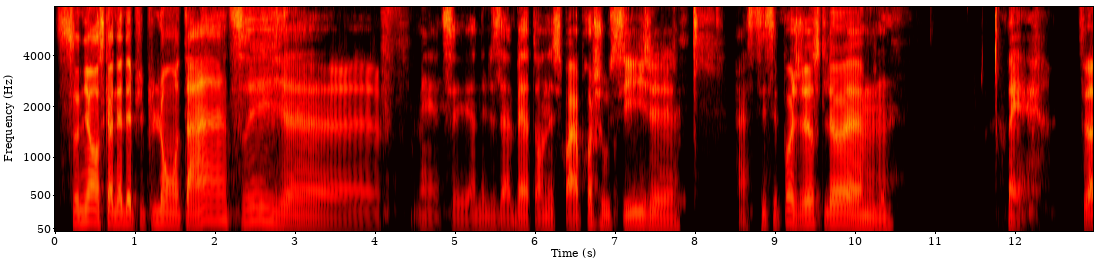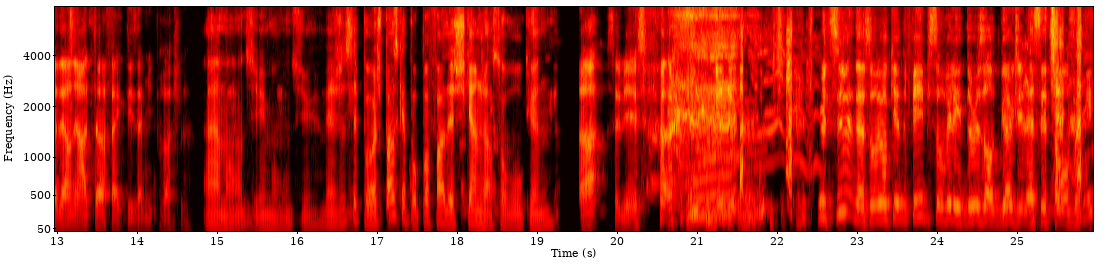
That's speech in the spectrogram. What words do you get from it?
Sonia, on se connaît depuis plus longtemps, tu sais. Euh, mais, tu sais, Anne-Elisabeth, on est super proches aussi. Je... Ah, c'est pas juste, là. Euh... Ben. C'est la dernière toffe avec tes amis proches, là. Ah, mon Dieu, mon Dieu. Ben, je sais pas. Je pense que pour pas faire de chicane, j'en sauve aucune. Ah, c'est bien ça. Peux-tu ne sauver aucune fille puis sauver les deux autres gars que j'ai laissés tomber?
